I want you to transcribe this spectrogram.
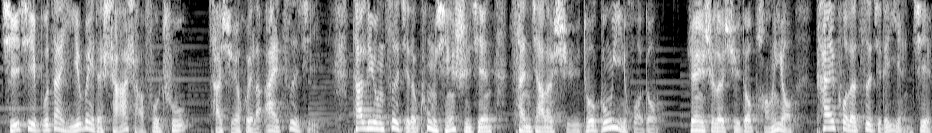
琪琪不再一味的傻傻付出。他学会了爱自己，他利用自己的空闲时间参加了许多公益活动，认识了许多朋友，开阔了自己的眼界。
